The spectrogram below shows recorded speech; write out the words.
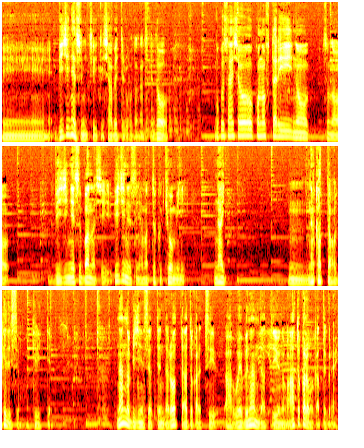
えー、ビジネスについて喋ってることなんですけど僕最初この2人のそのビジネス話ビジネスには全く興味ない、うん、なかったわけですよはっきり言って。何のビジネスやってんだろうって後からつあウェブなんだっていうのが後から分かったぐらい。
